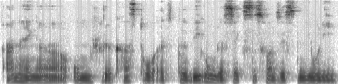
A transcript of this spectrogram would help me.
Anhänger um Fidel Castro als Bewegung des 26. Juli.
